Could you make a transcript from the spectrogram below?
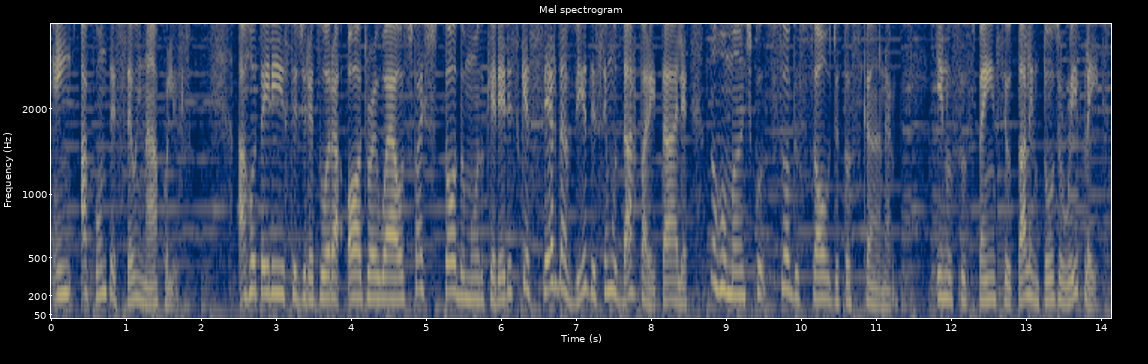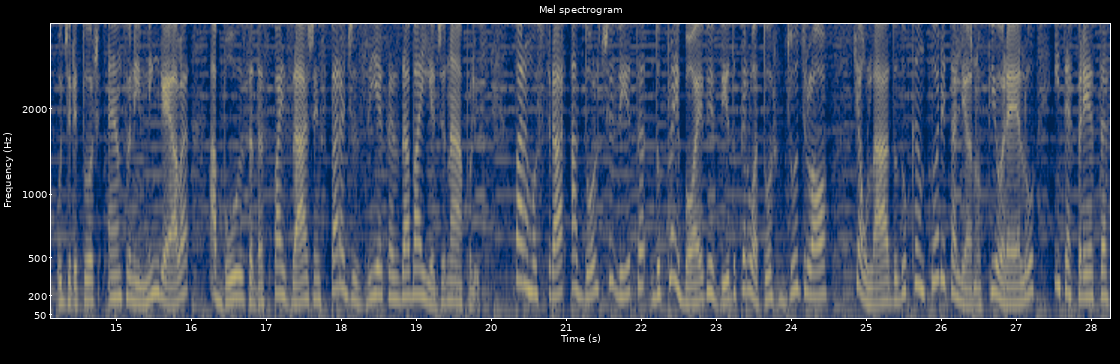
em Aconteceu em Nápoles. A roteirista e diretora Audrey Wells faz todo mundo querer esquecer da vida e se mudar para a Itália no romântico Sob o Sol de Toscana. E no suspense, o talentoso Ripley, o diretor Anthony Minghella, abusa das paisagens paradisíacas da Baía de Nápoles para mostrar a dolce vita do playboy vivido pelo ator Jude Law, que ao lado do cantor italiano Fiorello interpreta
